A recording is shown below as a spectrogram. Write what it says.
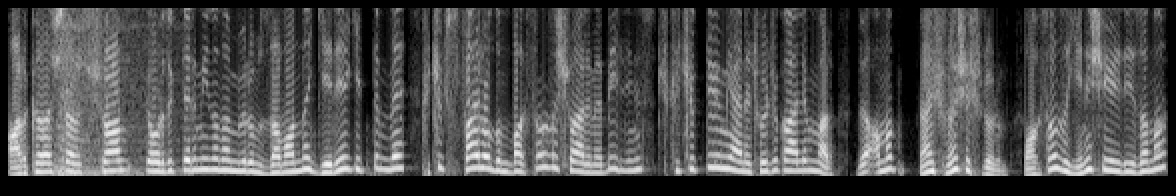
Arkadaşlar şu an gördüklerime inanamıyorum. Zamanda geriye gittim ve küçük style oldum. Baksanıza şu halime. Bildiğiniz kü- küçüklüğüm yani çocuk halim var. Ve ama ben şuna şaşırıyorum. Baksanıza yeni şehirdeyiz ama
